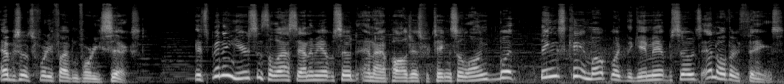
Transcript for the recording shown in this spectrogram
episodes 45 and 46. It's been a year since the last anime episode, and I apologize for taking so long, but things came up like the gaming episodes and other things.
